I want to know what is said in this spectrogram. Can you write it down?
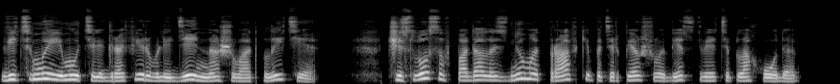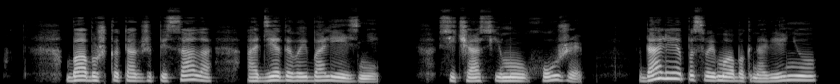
Ведь мы ему телеграфировали день нашего отплытия. Число совпадало с днем отправки потерпевшего бедствия теплохода. Бабушка также писала о дедовой болезни. Сейчас ему хуже. Далее, по своему обыкновению,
